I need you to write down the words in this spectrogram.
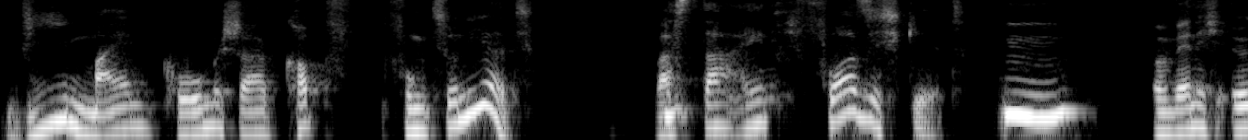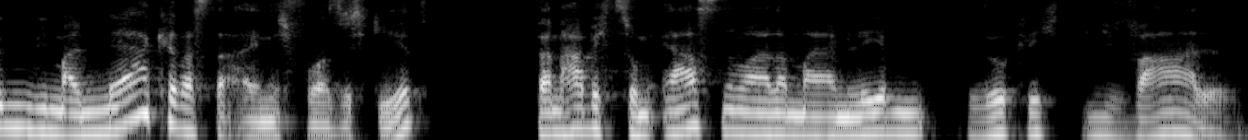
wie mein komischer Kopf funktioniert, was mhm. da eigentlich vor sich geht. Mhm. Und wenn ich irgendwie mal merke, was da eigentlich vor sich geht, dann habe ich zum ersten Mal in meinem Leben wirklich die Wahl.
